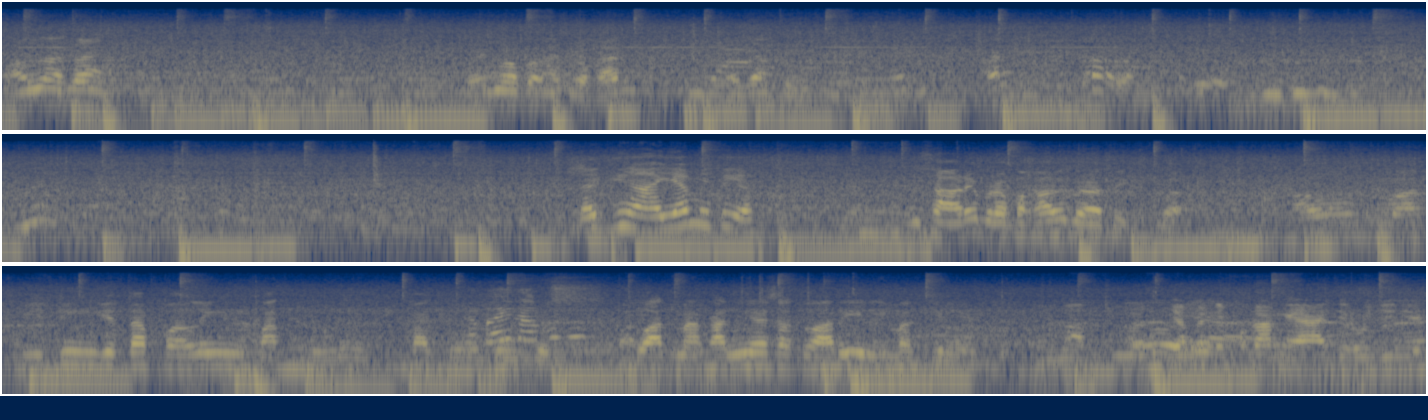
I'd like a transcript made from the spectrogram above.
Mau gak, sayang? Saya mau apa ngasih makan? Pegang sini. Kan? Dalam. Daging ayam itu ya? Sehari berapa kali berarti, Mbak? Kalau buat feeding kita paling 40 40 Cobain apa bungkus. Buat makannya satu hari 5 kilo. Jangan dipegang ya jerujinya.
